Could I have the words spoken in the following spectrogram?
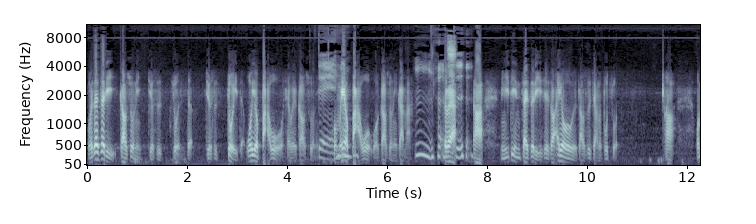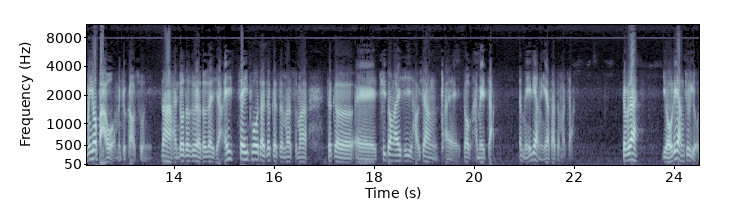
我在这里告诉你就是准的。就是对的，我有把握，我才会告诉你。对，我没有把握，我告诉你干嘛？嗯，对不对？啊，你一定在这里就说：“哎呦，老师讲的不准。”啊，我们有把握，我们就告诉你。那很多投资朋友都在想：“哎，这一波的这个什么什么，这个诶驱动 IC 好像哎都还没涨，那没量你要它怎么涨？对不对？有量就有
